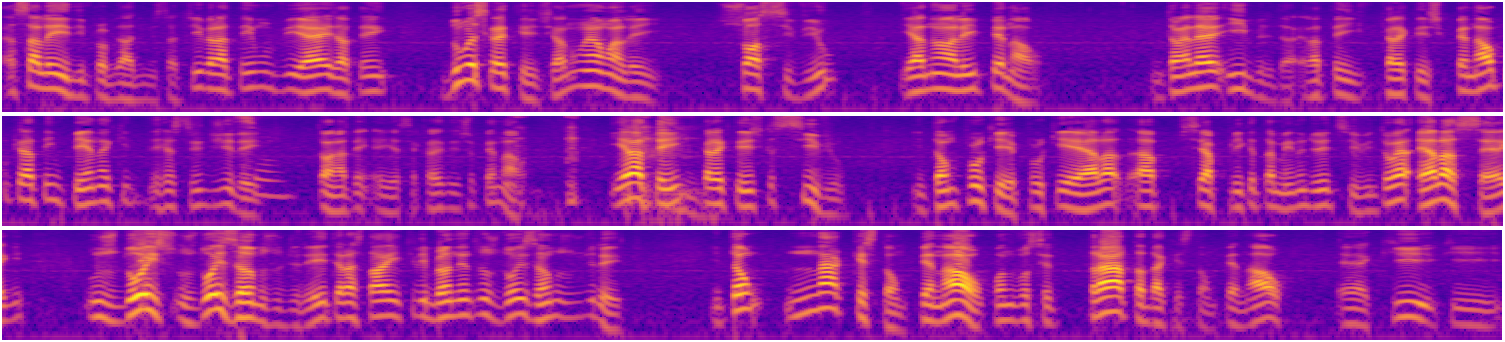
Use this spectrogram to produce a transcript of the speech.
essa lei de improbidade administrativa ela tem um viés, já tem duas características. Ela não é uma lei só civil e ela não é uma lei penal. Então ela é híbrida, ela tem característica penal porque ela tem pena que restringe direito. Sim. Então ela tem essa é característica penal. E ela tem característica civil. Então por quê? Porque ela a, se aplica também no direito civil. Então ela segue os dois, os dois ramos do direito, ela está equilibrando entre os dois ramos do direito. Então, na questão penal, quando você trata da questão penal, é, que, que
